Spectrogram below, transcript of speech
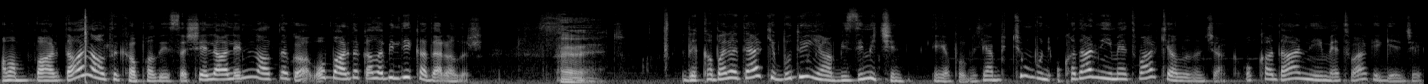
Ama bardağın altı kapalıysa şelalenin altında o bardak alabildiği kadar alır. Evet. Ve Kabala der ki bu dünya bizim için yapılmış. Yani bütün bu o kadar nimet var ki alınacak. O kadar nimet var ki gelecek.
